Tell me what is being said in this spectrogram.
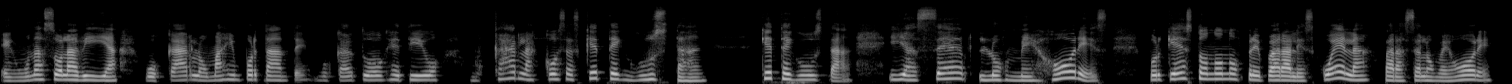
en una sola vía, buscar lo más importante, buscar tu objetivo, buscar las cosas que te gustan, que te gustan y hacer los mejores, porque esto no nos prepara a la escuela para ser los mejores,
